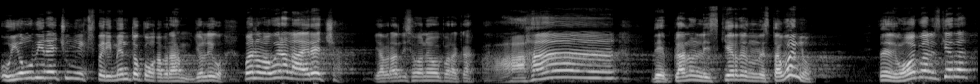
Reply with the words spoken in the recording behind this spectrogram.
hubiera hecho un experimento con Abraham. Yo le digo, bueno, me voy a ir a la derecha. Y Abraham dice, bueno, voy para acá. Ajá, de plano en la izquierda donde está bueno. Entonces, me voy para la izquierda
